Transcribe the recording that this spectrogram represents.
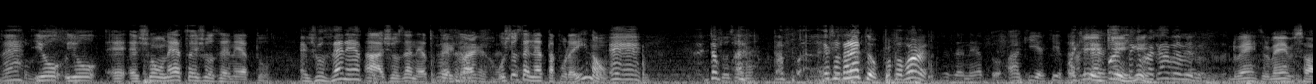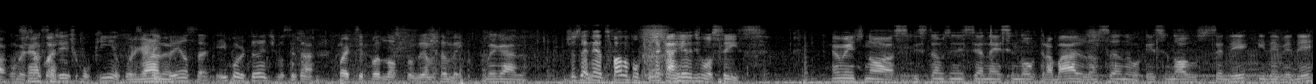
né? E o, e o é, é João Neto ou é José Neto? É José Neto. Ah, José Neto, José perdão. Vargas, né? O José Neto tá por aí, não? É, é. Então, José Neto. tá- é José Neto, por favor. José Neto, aqui, aqui, pode Aqui, aqui, aqui, pra cá, meu amigo. Tudo bem? Tudo bem, pessoal? conversar Licença. com a gente um pouquinho, conversar com a imprensa. É importante você estar participando do nosso programa também. Obrigado. José Neto, fala um pouquinho da carreira de vocês. Realmente nós estamos iniciando esse novo trabalho, lançando esse novo CD e DVD.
